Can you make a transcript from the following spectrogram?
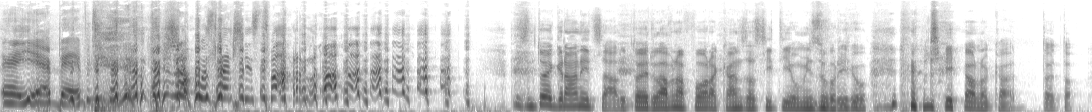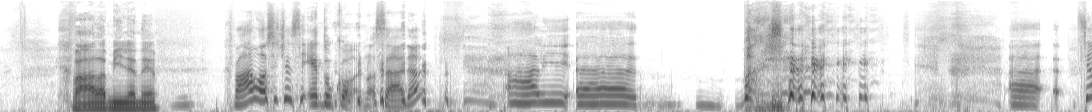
E, jebem ti. Državu, znači, stvarno. Mislim, to je granica, ali to je glavna fora. Kansas City je u Mizuriju. znači, ono kao, to je to. Hvala Miljane. Hvala, osjećam se edukovano sada. Ali, uh, baš... Uh, ceo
